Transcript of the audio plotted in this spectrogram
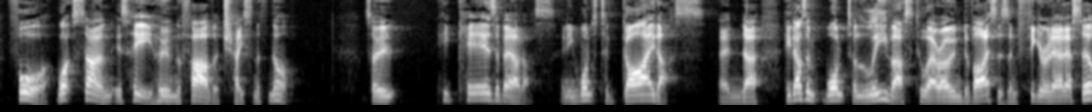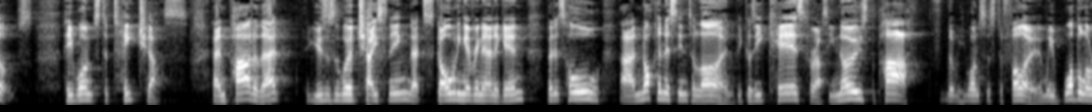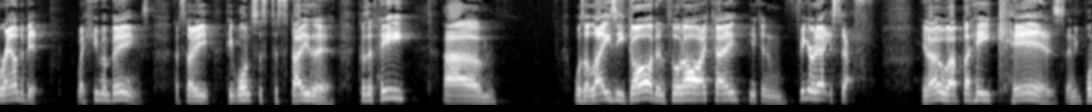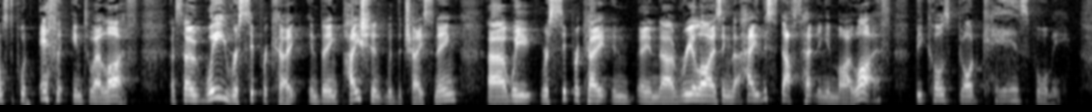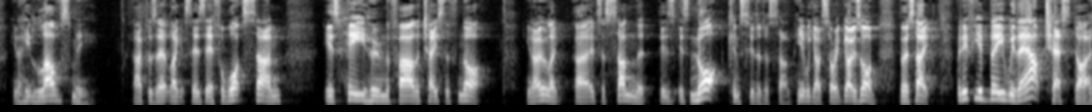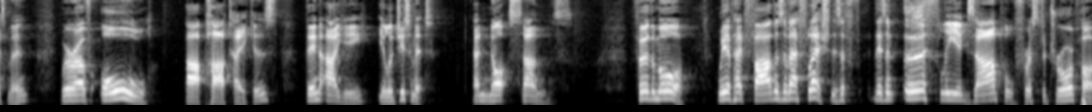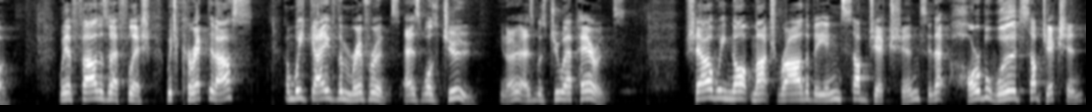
For what son is he whom the Father chasteneth not? So he cares about us and he wants to guide us. And uh, he doesn't want to leave us to our own devices and figure it out ourselves. He wants to teach us. And part of that it uses the word chastening, that's scolding every now and again, but it's all uh, knocking us into line because He cares for us. He knows the path that He wants us to follow, and we wobble around a bit. We're human beings. And so He, he wants us to stay there. Because if He um, was a lazy God and thought, oh, okay, you can figure it out yourself, you know, uh, but He cares and He wants to put effort into our life. And so we reciprocate in being patient with the chastening. Uh, we reciprocate in, in uh, realizing that, hey, this stuff's happening in my life because God cares for me. You know, He loves me. Because, uh, like it says there, for what son is he whom the Father chasteneth not? You know, like uh, it's a son that is, is not considered a son. Here we go. Sorry, it goes on. Verse 8. But if ye be without chastisement, whereof all are partakers, then are ye illegitimate and not sons. Furthermore, we have had fathers of our flesh. There's, a, there's an earthly example for us to draw upon. We have fathers of our flesh which corrected us, and we gave them reverence, as was due you know, as was due our parents. Shall we not much rather be in subjection? See that horrible word, subjection.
